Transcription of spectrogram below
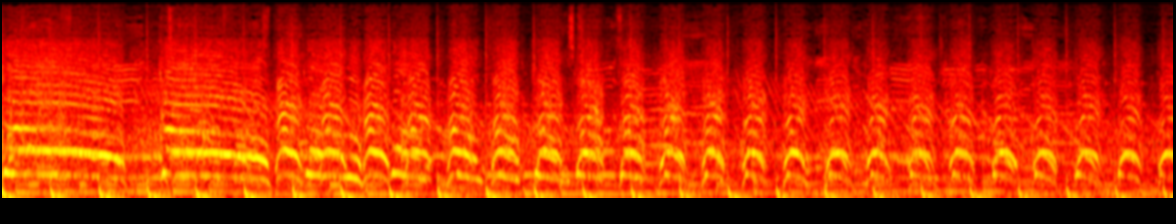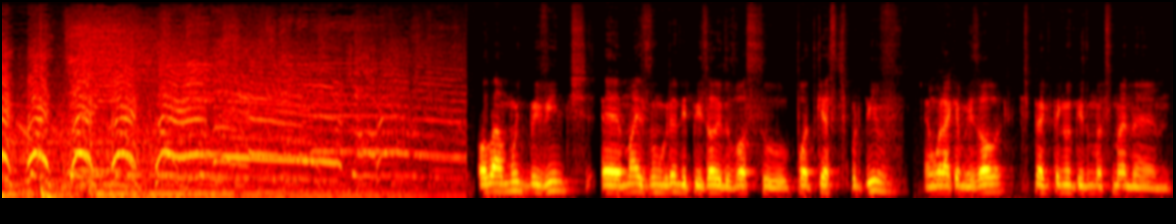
Gol! Olá, muito bem-vindos a mais um grande episódio do vosso podcast desportivo, Amor à Camisola. Espero que tenham tido uma semana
